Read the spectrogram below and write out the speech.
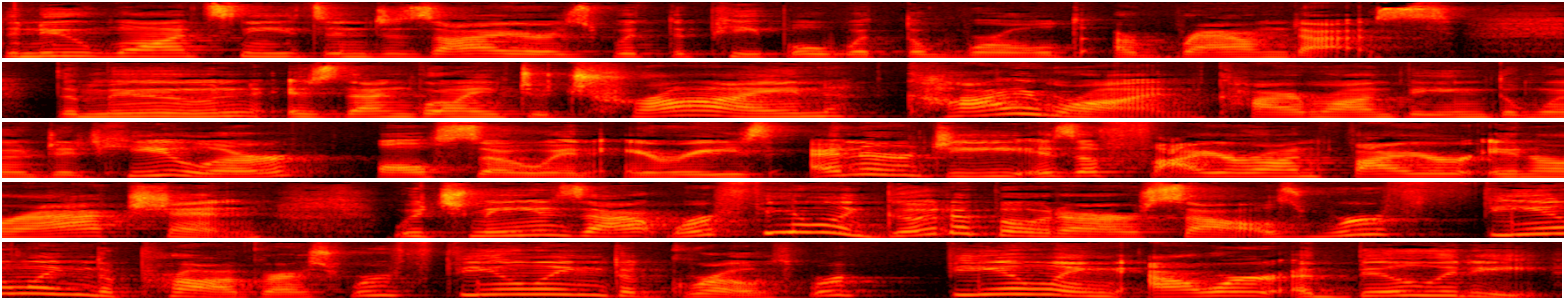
the new wants, needs, and desires with the people, with the world around us. The moon is then going to trine Chiron. Chiron being the wounded healer, also in Aries energy, is a fire on fire interaction, which means that we're feeling good about ourselves. We're feeling the progress. We're feeling the growth. We're feeling our ability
